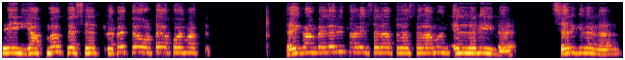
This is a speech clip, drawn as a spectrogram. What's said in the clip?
şeyi yapmak ve sergilemek ve ortaya koymaktır. Peygamberlerin aleyhissalatü vesselamın elleriyle sergilenen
